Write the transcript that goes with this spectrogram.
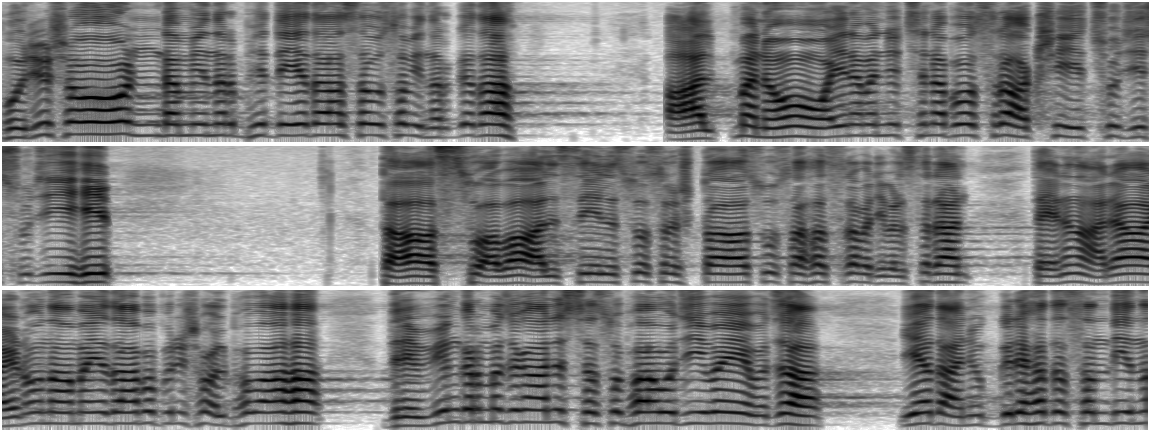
പുരുഷോണ്ടം വിനിർഭിദേതാസൗ സ വിനിർഗത ആത്മനോ അയനമന്യുച്ഛനപോസ്രാക്ഷി ശുചി. ശുചി താസ്വവാത്സീൽ സ്വസൃഷ്ടാസു സഹസ്രപരിവത്സരാൻ തേന നാരായണോ നാമയതാപ പുരുഷോത്ഭവാ ദ്രവ്യം കർമ്മജകാലശ്ച സ്വഭാവ ജീവയവച യദനുഗ്രഹത സന്ധി ന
